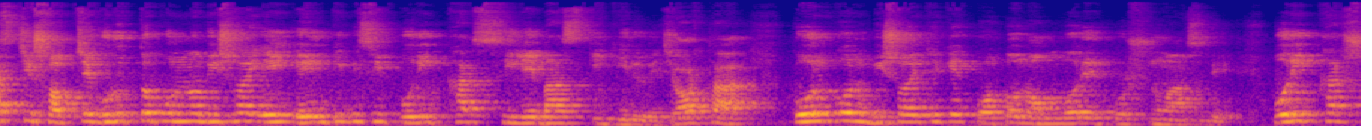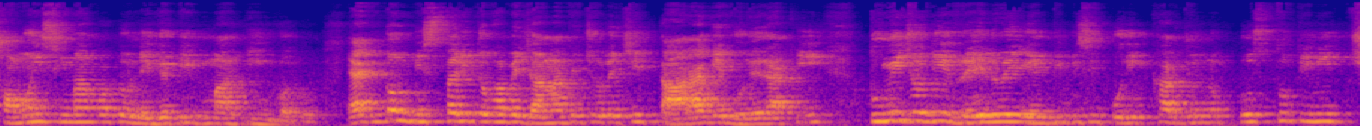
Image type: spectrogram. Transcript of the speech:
আসছি সবচেয়ে গুরুত্বপূর্ণ বিষয়, এই এনটিপিসি পরীক্ষার সিলেবাস কি কি রয়েছে? অর্থাৎ কোন কোন বিষয় থেকে কত নম্বরের প্রশ্ন আসবে? পরীক্ষার সময়সীমা কত নেগেটিভ মার্কিং কত? একদম বিস্তারিতভাবে জানাতে চলেছি, তার আগে বলে রাখি, তুমি যদি রেলওয়ে এনটিপিসি পরীক্ষার জন্য প্রস্তুতি নিচ্ছ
